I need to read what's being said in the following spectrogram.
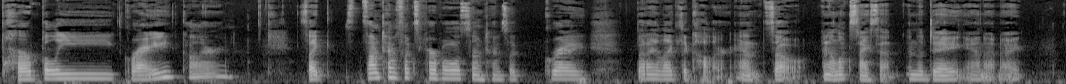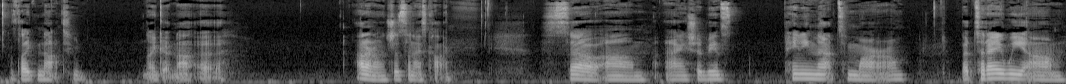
purpley gray color. It's like sometimes looks purple, sometimes look gray, but I like the color, and so and it looks nice at in the day and at night. It's like not too, like a not a. I don't know. It's just a nice color. So um, I should be painting that tomorrow, but today we um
